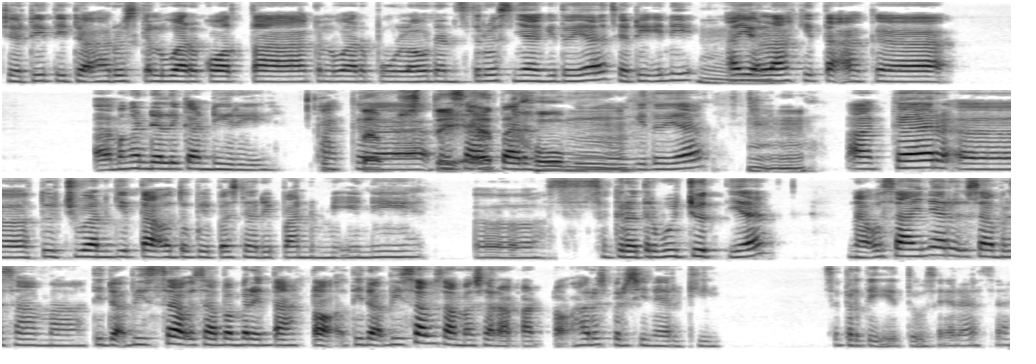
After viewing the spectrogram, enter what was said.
Jadi tidak harus keluar kota, keluar pulau dan seterusnya gitu ya. Jadi ini Hmm. ayolah kita agak eh, mengendalikan diri, Tetap agak bersabar home. dulu gitu ya Mhm. agar eh, tujuan kita untuk bebas dari pandemi ini eh, segera terwujud ya. Nah, usaha ini harus usaha bersama. Tidak bisa usaha pemerintah tok, tidak bisa usaha masyarakat tok, harus bersinergi. Seperti itu saya rasa.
